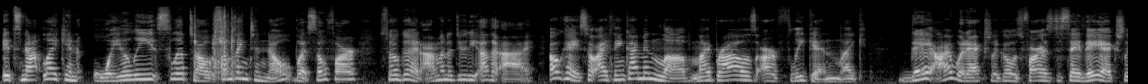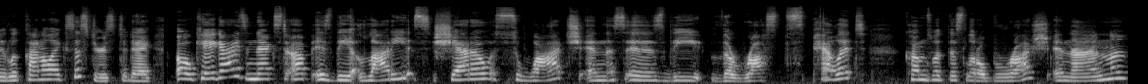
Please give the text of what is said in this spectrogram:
it's not like an oily slip, so something to note, but so far, so good. I'm gonna do the other eye. Okay, so I think I'm in love. My brows are fleeking, like, they, I would actually go as far as to say they actually look kind of like sisters today. Okay guys, next up is the Lottie Shadow Swatch, and this is the, the Rusts palette. Comes with this little brush, and then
